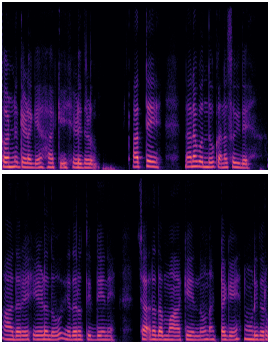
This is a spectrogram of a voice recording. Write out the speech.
ಕಣ್ಣು ಕೆಳಗೆ ಹಾಕಿ ಹೇಳಿದಳು, ಅತ್ತೆ, ನನಗೊಂದು ಕನಸು ಇದೆ. ಆದರೆ ಹೇಳಲು ಹೆದರುತ್ತಿದ್ದೇನೆ. ಶಾರದಮ್ಮ ಆಕೆಯನ್ನು ನಟ್ಟಗೆ ನೋಡಿದರು.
